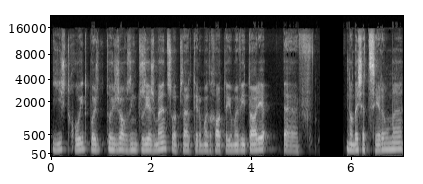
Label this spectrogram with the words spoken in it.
e isto, Rui, depois de dois jogos entusiasmantes, apesar de ter uma derrota e uma vitória, não deixa de ser uma,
